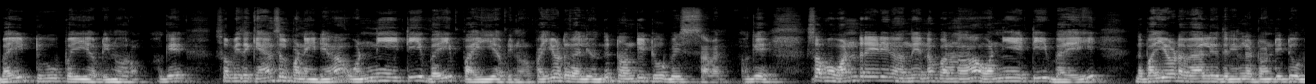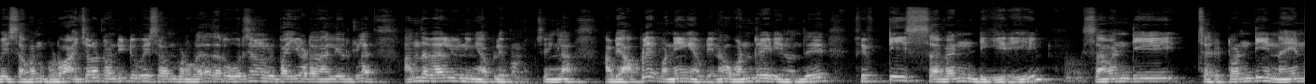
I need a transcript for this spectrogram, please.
by two pi அப்படின்னு வரும். ஓகே ஸோ அப்போ இதை கேன்சல் பண்ணிக்கிட்டீங்கன்னா ஒன் எயிட்டி பை பை அப்படின்னு வரும். பையோட வேல்யூ வந்து twenty two by seven okay so அப்போ ஒன் ரேடியன் வந்து என்ன பண்ணணும்னா ஒன் எயிட்டி பை இந்த பையோட வேல்யூ தெரியல டுவெண்ட்டி டூ பை செவன் போடும் ஆக்சுவலாக டுவெண்ட்டி டூ பை செவன் போடக்கூடாது. அதாவது ஒரிஜினல் பையோட வேல்யூ இருக்குல்ல அந்த வேல்யூ நீங்கள் அப்ளை பண்ணணும். சரிங்களா? அப்படி அப்ளை பண்ணீங்க அப்படின்னா ஒன் ரேடியன் வந்து ஃபிஃப்டி செவன் டிகிரி செவன்டி சரி டுவெண்ட்டி நைன்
